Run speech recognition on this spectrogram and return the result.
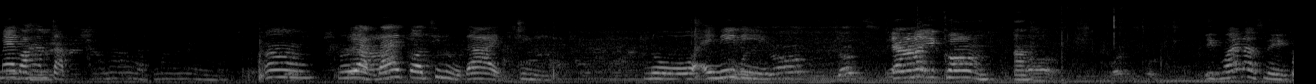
แม่ก็ห้ามจับอืมหนูอยากได้ตัวที่หนูได้จริง หนูไอ้นี่ดี Ja, ik kom. Ah. Ik weet dat niet.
